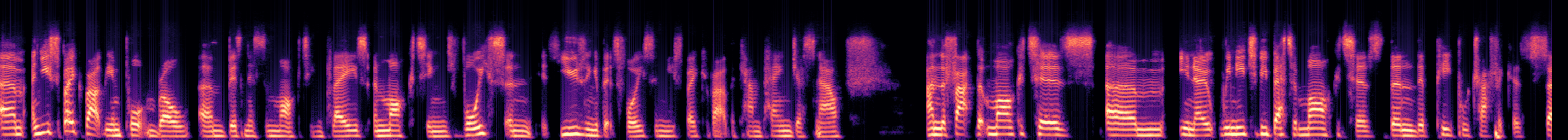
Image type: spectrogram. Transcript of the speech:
Um, and you spoke about the important role um, business and marketing plays and marketing's voice and it's using of its voice. And you spoke about the campaign just now. And the fact that marketers, um, you know, we need to be better marketers than the people traffickers. So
